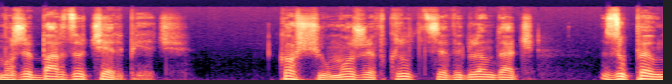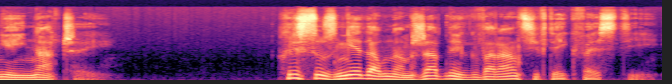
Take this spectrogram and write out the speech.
może bardzo cierpieć. Kościół może wkrótce wyglądać zupełnie inaczej. Chrystus nie dał nam żadnych gwarancji w tej kwestii.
